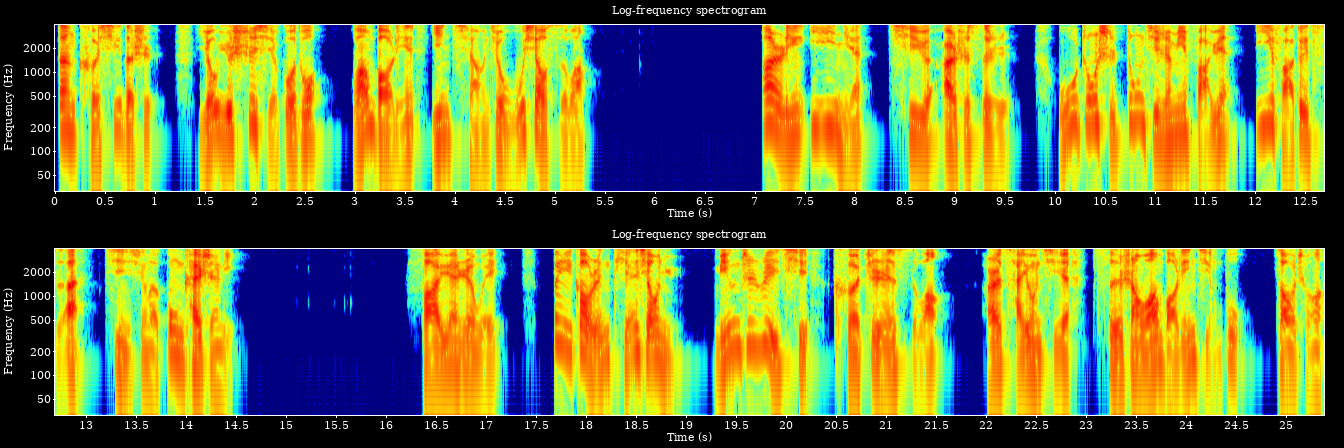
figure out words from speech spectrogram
但可惜的是，由于失血过多，王宝林因抢救无效死亡。二零一一年七月二十四日，吴中市中级人民法院依法对此案进行了公开审理。法院认为，被告人田小女明知锐器可致人死亡，而采用其刺伤王宝林颈部。造成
